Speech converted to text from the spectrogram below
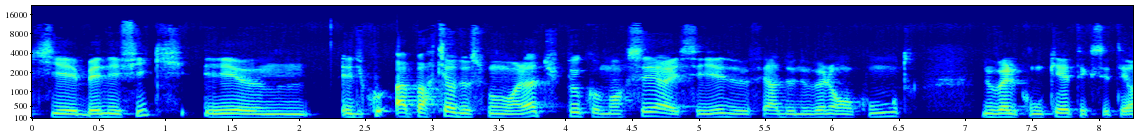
qui est bénéfique. Et, et du coup à partir de ce moment là tu peux commencer à essayer de faire de nouvelles rencontres nouvelles conquêtes etc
